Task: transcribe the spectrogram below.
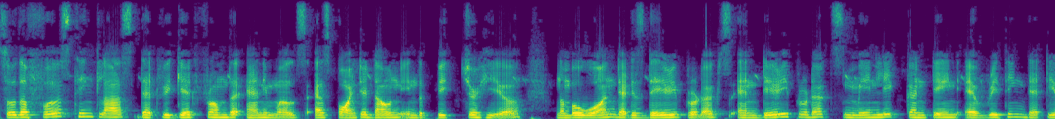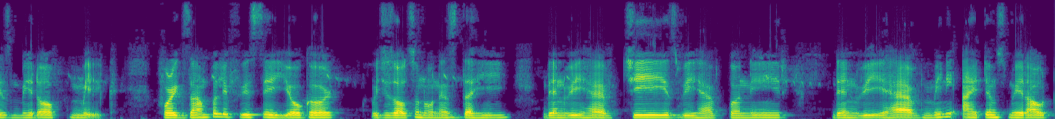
so the first thing class that we get from the animals as pointed down in the picture here number one that is dairy products. And dairy products mainly contain everything that is made of milk. For example if we say yogurt which is also known as dahi then we have cheese we have paneer then we have many items made out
